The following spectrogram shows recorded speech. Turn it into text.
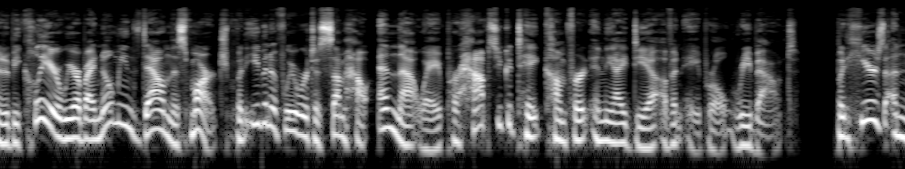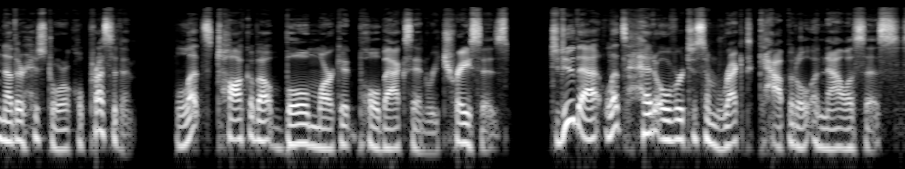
Now, to be clear, we are by no means down this March, but even if we were to somehow end that way, perhaps you could take comfort in the idea of an April rebound. But here's another historical precedent. let's talk about bull market pullbacks and retraces. To do that, let's head over to some Rekt Capital analysis.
